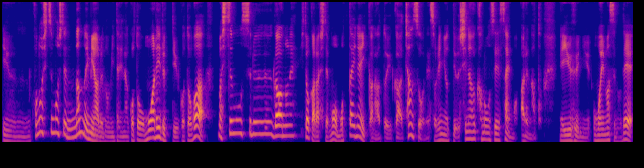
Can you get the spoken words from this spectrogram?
いうこの質問して何の意味あるのみたいなことを思われるっていうことは、まあ、質問する側のね、人からしてももったいないかなというか、チャンスをね、それによって失う可能性さえもあるなというふうに思いますので、やっ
